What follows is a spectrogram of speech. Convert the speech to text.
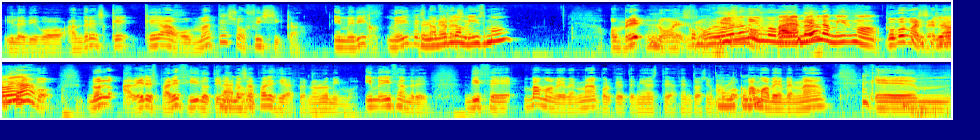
Y le digo, Andrés, ¿qué, qué hago? ¿Mates o física? Y me, dijo, me dice Pero esta no es lo mismo. Hombre, no es lo mismo. lo mismo, Para Marta. mí es lo mismo. ¿Cómo va a ser lo mismo? No lo- A ver, es parecido, tiene Claro. cosas parecidas, pero no es lo mismo. Y me dice Andrés, dice, vamos a ver, Bernat, porque tenía este acento así un A poco. vamos a ver, Bernat, em,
